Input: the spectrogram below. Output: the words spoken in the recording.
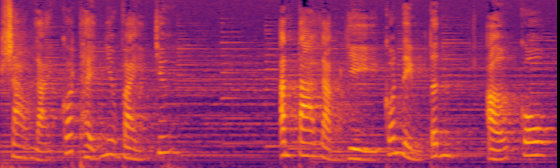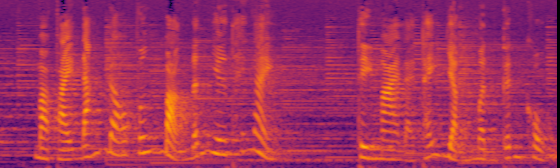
Sao lại có thể như vậy chứ? Anh ta làm gì có niềm tin ở cô mà phải đắn đo vướng bận đến như thế này. Thì Mai lại thấy giận mình kinh khủng,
